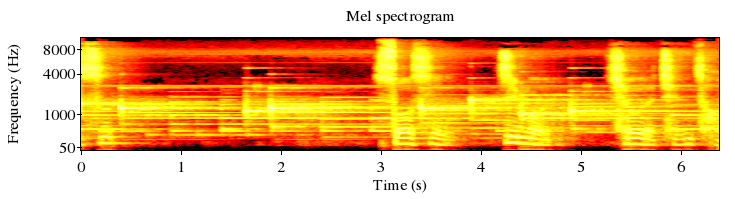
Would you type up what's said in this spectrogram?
思，说是寂寞的秋的清愁。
